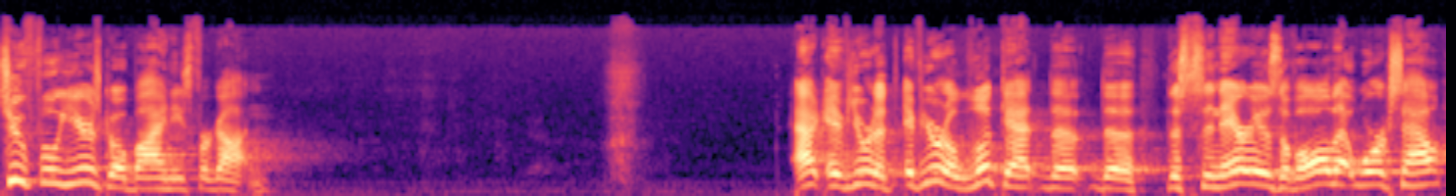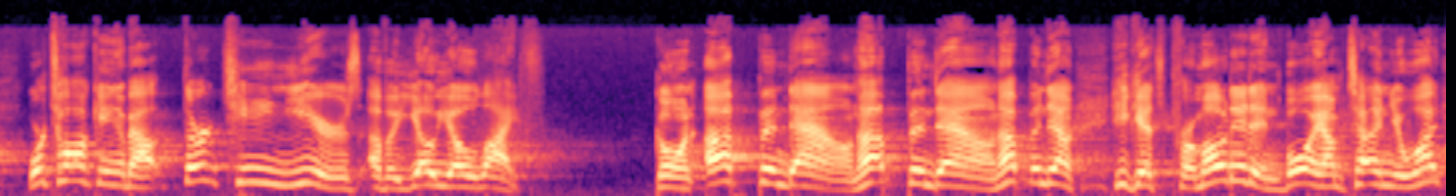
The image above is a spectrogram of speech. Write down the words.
Two full years go by and he's forgotten. If you, were to, if you were to look at the, the, the scenarios of all that works out, we're talking about 13 years of a yo yo life. Going up and down, up and down, up and down. He gets promoted, and boy, I'm telling you what,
